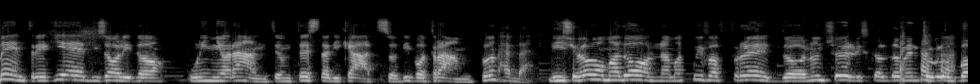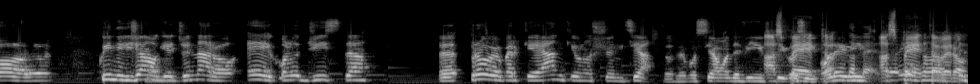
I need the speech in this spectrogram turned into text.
mentre chi è di solito un ignorante, un testa di cazzo tipo Trump, Eh dice oh madonna ma qui fa freddo non c'è il riscaldamento globale quindi diciamo No. che Gennaro è ecologista eh, proprio perché è anche uno scienziato se possiamo definirti così Aspetta, Volevi- vabbè. Aspetta, però.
